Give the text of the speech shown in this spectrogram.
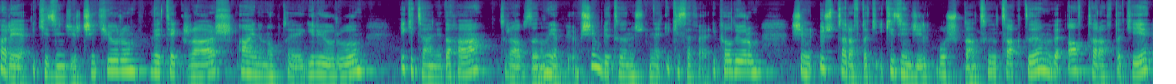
araya iki zincir çekiyorum ve tekrar aynı noktaya giriyorum iki tane daha trabzanımı yapıyorum. Şimdi tığın üstüne iki sefer ip alıyorum. Şimdi üst taraftaki iki zincirlik boşluktan tığ taktığım ve alt taraftaki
